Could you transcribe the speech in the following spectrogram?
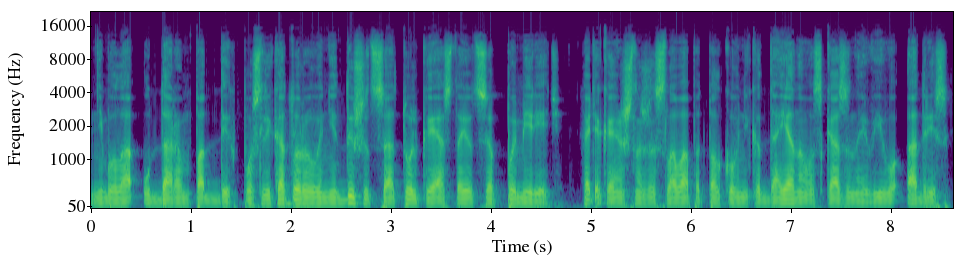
не была ударом под дых, после которого не дышится, а только и остается помереть. Хотя, конечно же, слова подполковника Даянова, сказанные в его адрес,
